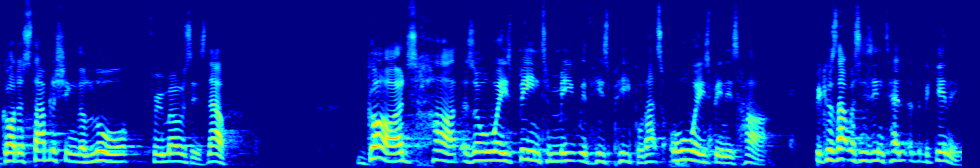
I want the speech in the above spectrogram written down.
God establishing the law through Moses. Now, God's heart has always been to meet with his people. That's always been his heart. Because that was his intent at the beginning.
